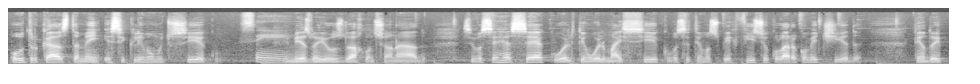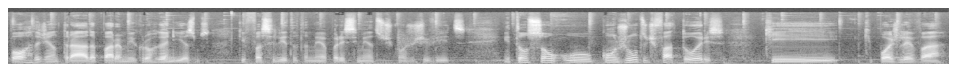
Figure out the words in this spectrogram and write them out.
Outro caso também, esse clima muito seco. Sim. E mesmo aí o uso do ar-condicionado. Se você resseca o olho, tem o olho mais seco, você tem uma superfície ocular acometida, tendo aí porta de entrada para micro-organismos, que facilita também o aparecimento de conjuntivites. Então são o conjunto de fatores que, que pode levar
